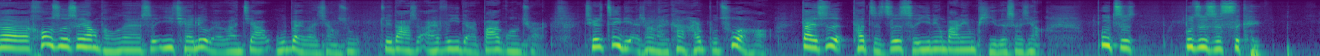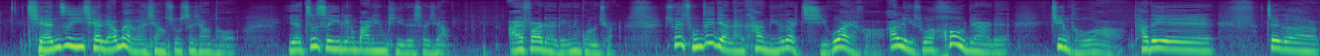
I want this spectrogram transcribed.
那后视摄像头呢，是一千六百万加五百万像素，最大是 f 一点八光圈。其实这点上来看还是不错哈，但是它只支持一零八零 P 的摄像，不支不支持四 K。前置一千两百万像素摄像头也支持一零八零 P 的摄像。F 二点零的光圈，所以从这点来看呢，有点奇怪哈。按理说后边的镜头啊，它的这个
